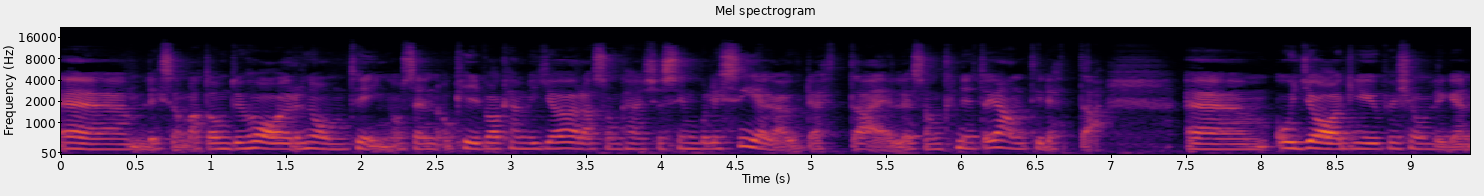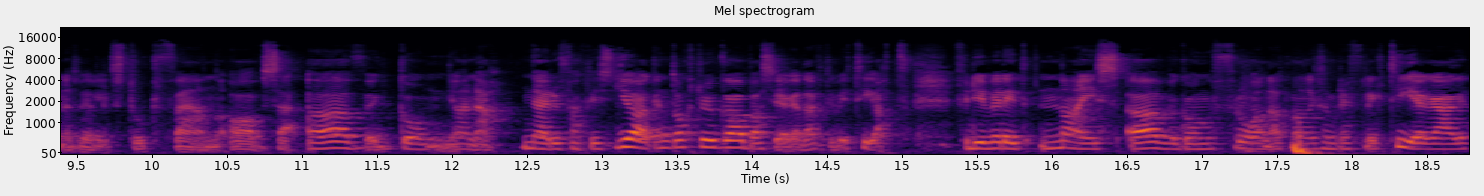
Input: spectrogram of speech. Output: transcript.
Um, liksom att om du har någonting och sen okej okay, vad kan vi göra som kanske symboliserar detta eller som knyter an till detta. Um, och jag är ju personligen ett väldigt stort fan av så här, övergångarna när du faktiskt gör en Dr. Gar-baserad aktivitet. För det är väldigt nice övergång från att man liksom reflekterar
